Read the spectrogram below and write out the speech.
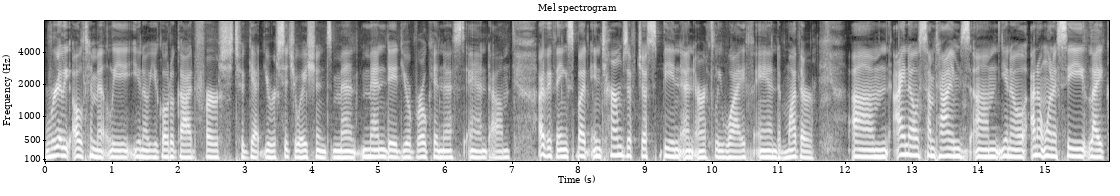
really ultimately, you know, you go to God first to get your situations men- mended, your brokenness, and um, other things. But in terms of just being an earthly wife and a mother, um, I know sometimes, um, you know, I don't want to see like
